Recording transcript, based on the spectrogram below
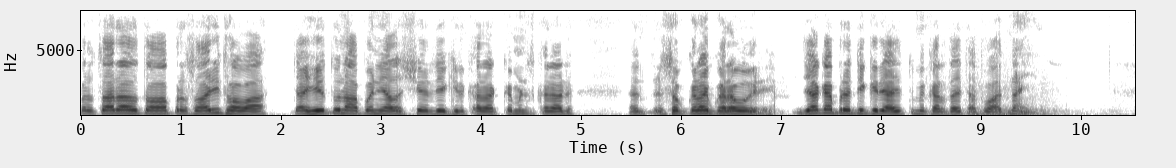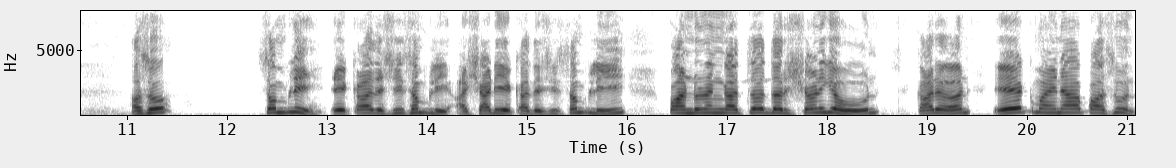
प्रचारात व्हावा प्रसारित व्हावा. त्या हेतून आपण याला शेअर देखील करा कमेंट्स करा सबस्क्राईब करा वगैरे. ज्या काय प्रतिक्रिया आहेत तुम्ही करताय त्यात वाद नाही. असो संपली. एकादशी संपली. आषाढी एकादशी संपली. पांडुरंगाचं दर्शन घेऊन कारण एक महिन्यापासून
